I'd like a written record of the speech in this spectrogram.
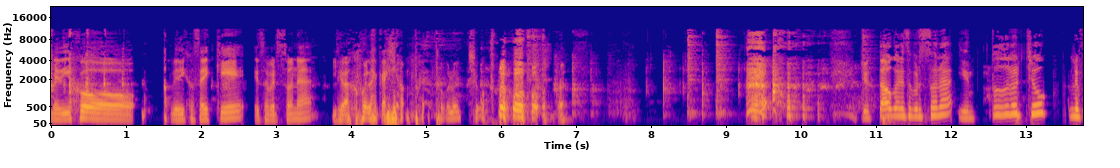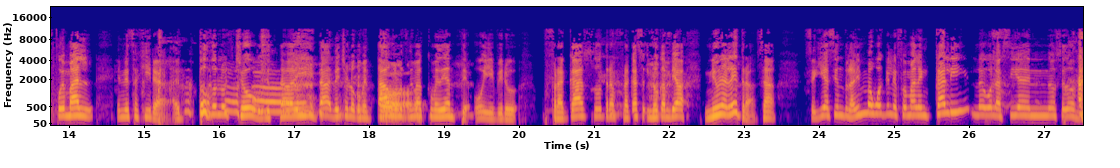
me dijo, me dijo, ¿sabes qué? Esa persona le va como la callampa en todos los shows. Yo he estado con esa persona y en todos los shows le fue mal en esa gira. En todos los shows. Yo estaba ahí, estaba- de hecho lo comentábamos los demás comediantes. Oye, pero fracaso tras fracaso y no cambiaba ni una letra. O sea, seguía haciendo la misma agua que le fue mal en Cali, luego la hacía en no sé dónde.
